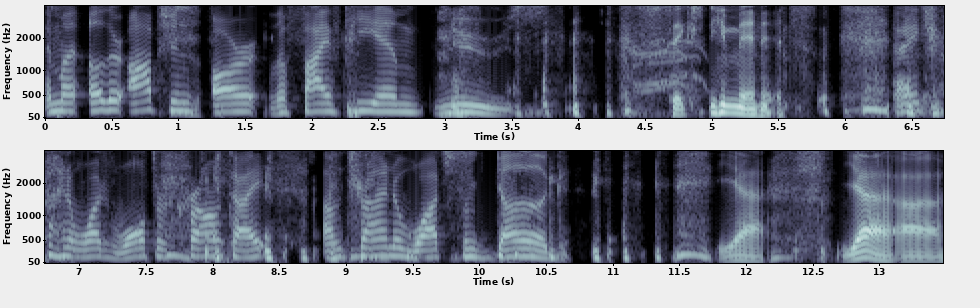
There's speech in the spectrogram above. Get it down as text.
and my other options are the 5 p.m. news. Sixty minutes. I ain't trying to watch Walter Cronkite. I'm trying to watch some Doug. yeah, yeah. Uh,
